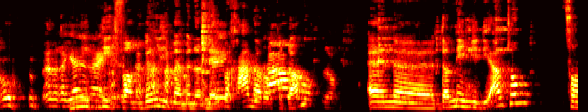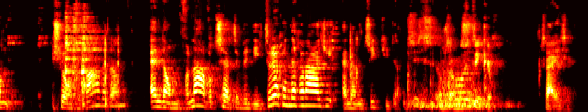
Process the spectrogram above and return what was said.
Oh, en dan ga jij Niet, rijden. niet van wil je met me naar... Nee, we gaan naar Rotterdam. Rotterdam. En eh, dan neem je die auto van Sean van Vader dan. En dan vanavond zetten we die terug in de garage en dan ziet hij dat, Dat allemaal stiekem. zei ze.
